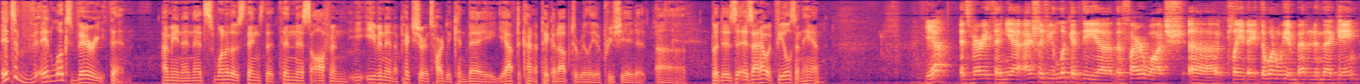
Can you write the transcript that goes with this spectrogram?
It's a. v- It looks very thin. I mean, and it's one of those things that thinness often, e- even in a picture, it's hard to convey. You have to kind of pick it up to really appreciate it. Uh, but is is that how it feels in hand? Yeah. it's very thin. Yeah, actually, if you look at the uh, the Firewatch uh, Playdate, the one we embedded in that game,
